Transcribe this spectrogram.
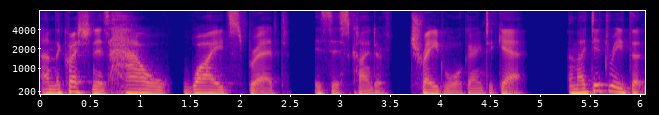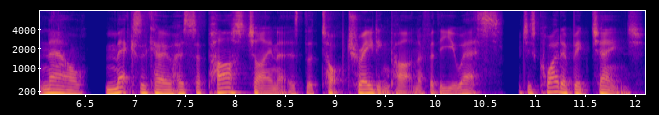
And the question is, how widespread is this kind of trade war going to get? And I did read that now Mexico has surpassed China as the top trading partner for the US, which is quite a big change.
